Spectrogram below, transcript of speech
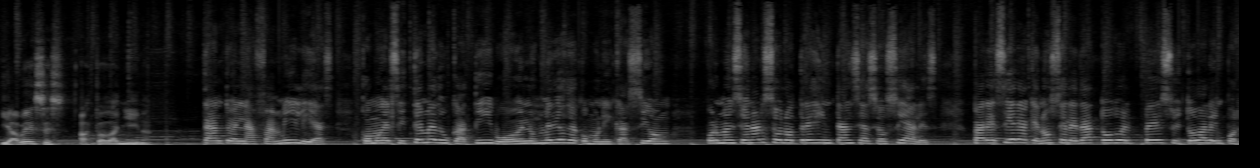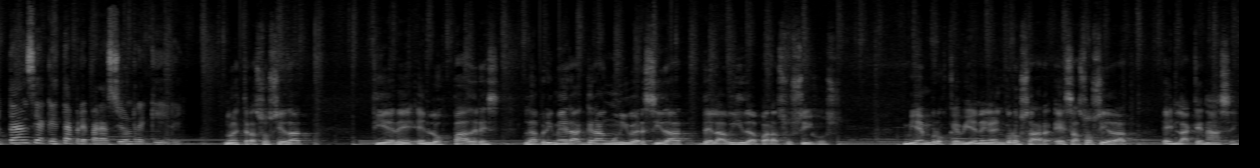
y a veces hasta dañina. Tanto en las familias como en el sistema educativo o en los medios de comunicación, por mencionar solo tres instancias sociales, pareciera que no se le da todo el peso y toda la importancia que esta preparación requiere. Nuestra sociedad tiene en los padres la primera gran universidad de la vida para sus hijos, miembros que vienen a engrosar esa sociedad en la que nacen.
